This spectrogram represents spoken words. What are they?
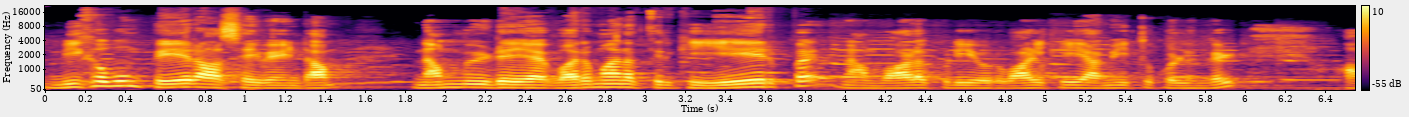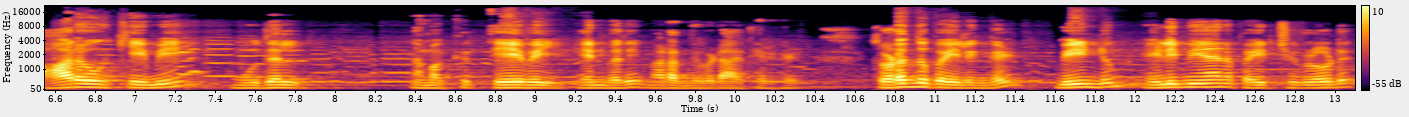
மிகவும் பேராசை வேண்டாம். நம்முடைய வருமானத்திற்கு ஏற்ப நாம் வாழக்கூடிய ஒரு வாழ்க்கையை அமைத்து கொள்ளுங்கள். ஆரோக்கியமே முதல் நமக்கு தேவை என்பதை மறந்து விடாதீர்கள். தொடர்ந்து பயிலுங்கள். மீண்டும் எளிமையான பயிற்சிகளோடு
